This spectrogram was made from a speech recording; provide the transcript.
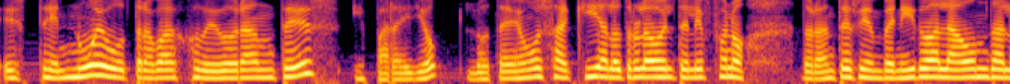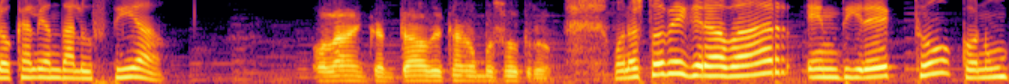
este nuevo trabajo de Dorantes y para ello lo tenemos aquí al otro lado del teléfono. Dorantes, bienvenido a la onda local de Andalucía. Hola, encantado de estar con vosotros. Bueno, esto de grabar en directo con un,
